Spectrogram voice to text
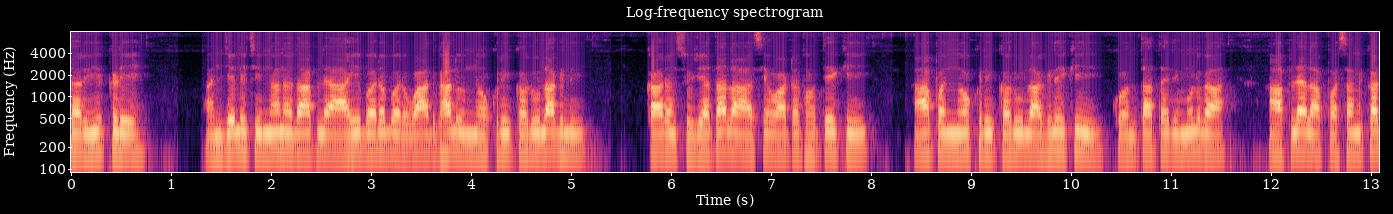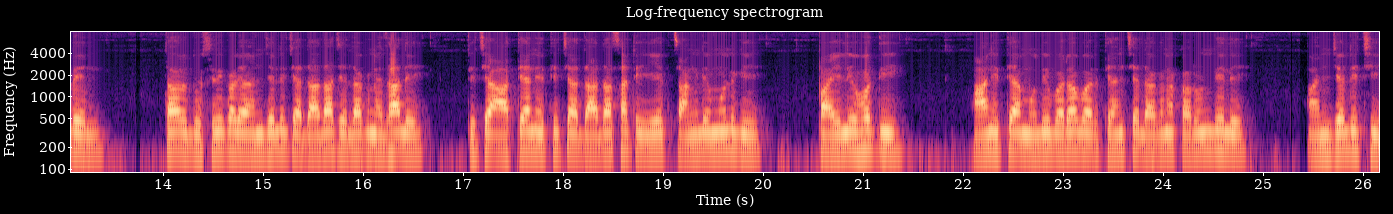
तर इकडे अंजलीची ननद आपल्या आईबरोबर वाद घालून नोकरी करू लागली. कारण सुजाताला असे वाटत होते की आपण नोकरी करू लागली की कोणता तरी मुलगा आपल्याला पसंत करेल. तर दुसरीकडे अंजलीच्या दादाचे लग्न झाले. तिच्या आत्याने तिच्या दादासाठी एक चांगली मुलगी पाहिली होती आणि त्या मुलीबरोबर त्यांचे लग्न करून दिले. अंजलीची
